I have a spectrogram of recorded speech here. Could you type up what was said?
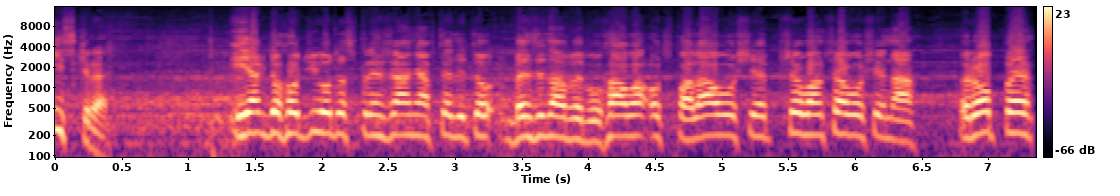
iskrę. I jak dochodziło do sprężania, wtedy to benzyna wybuchała, odpalało się, przełączało się na ropę,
